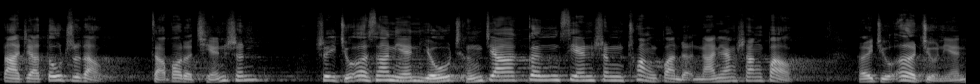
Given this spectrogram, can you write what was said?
大家都知道，早报的前身是一九二三年由陈嘉庚先生创办的《南洋商报》，和一九二九年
